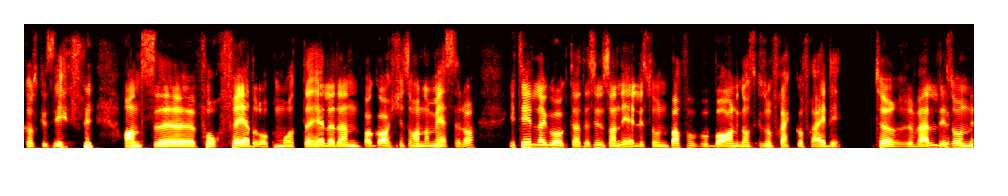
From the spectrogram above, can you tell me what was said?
hva skal jeg si, hans eh, forfedre og på en måte hele den bagasjen som han har med seg. da. I tillegg også til at jeg syns han er litt sånn, bare på banen ganske sånn frekk og freidig. Tør veldig sånn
